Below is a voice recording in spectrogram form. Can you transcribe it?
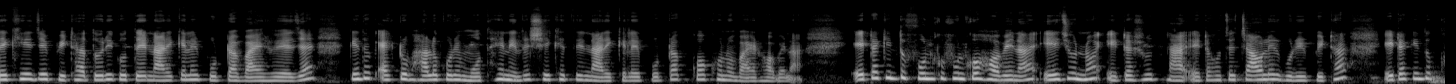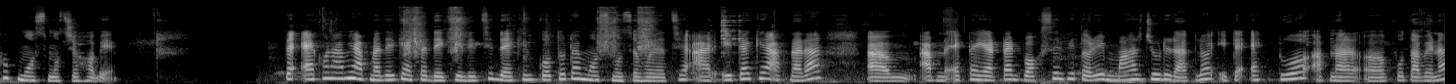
দেখি যে পিঠা তৈরি করতে নারিকেলের পুরটা বাইর হয়ে যায়, কিন্তু একটু ভালো করে মথে নিলে সেক্ষেত্রে নারিকেলের পুরটা কখনো বাইর হবে না। এটা কিন্তু ফুলকো ফুলকো হবে না এই জন্য এটা শুধু এটা হচ্ছে চাউলের গুড়ির পিঠা, এটা কিন্তু খুব মচমচে হবে। তা এখন আমি আপনাদেরকে একটা দেখিয়ে দিচ্ছি। দেখেন কতটা মচমচে হয়েছে। আর এটাকে আপনারা আপনার একটা এয়ারটাইট বক্সের ভিতরে মাস জুড়ে রাখল। এটা একটুও আপনার পোতাবে না।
